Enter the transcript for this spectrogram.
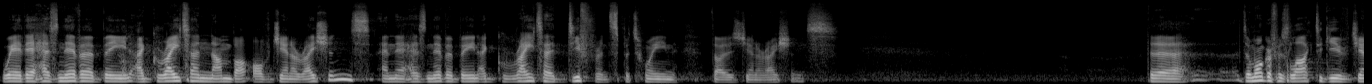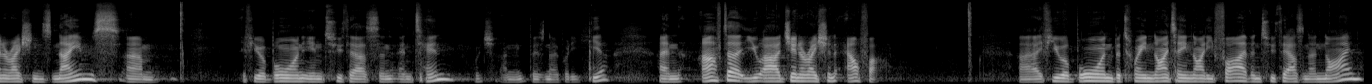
where there has never been a greater number of generations and there has never been a greater difference between those generations. The demographers like to give generations names. Um, if you were born in 2010, which there's nobody here, and after you are Generation Alpha. Uh, if you were born between 1995 and 2009,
